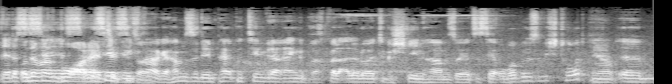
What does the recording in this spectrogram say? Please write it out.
Ja, das und ist dann ja war, jetzt, boah, da ist jetzt die Frage. Haben sie den Palpatine wieder reingebracht, weil alle Leute geschrien haben, so jetzt ist der Oberbösewicht tot? Ja. Ähm,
